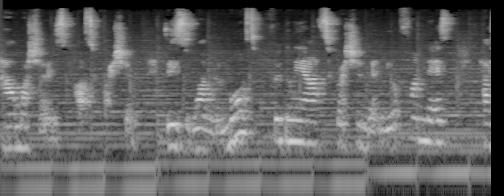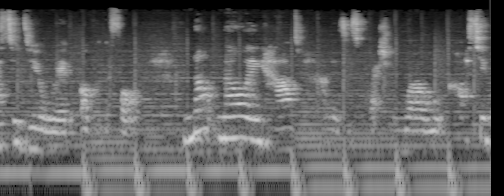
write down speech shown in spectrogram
how much is cost question. This is one of the most frequently asked questions that your desk has to deal with over the phone. Not knowing how to handle this question well will cost you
